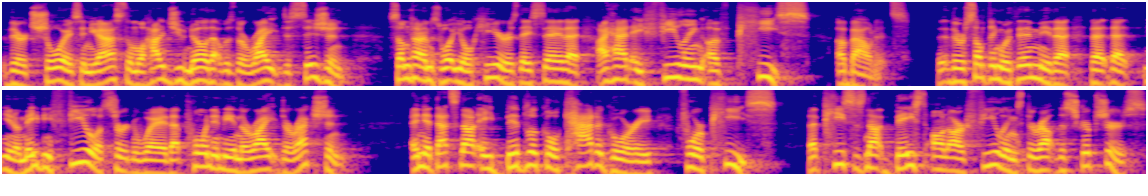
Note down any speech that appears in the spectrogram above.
their choice, and you ask them, Well, how did you know that was the right decision? Sometimes what you'll hear is they say that I had a feeling of peace about it. There was something within me that, that, that you know, made me feel a certain way that pointed me in the right direction. And yet, that's not a biblical category for peace. That peace is not based on our feelings throughout the scriptures.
